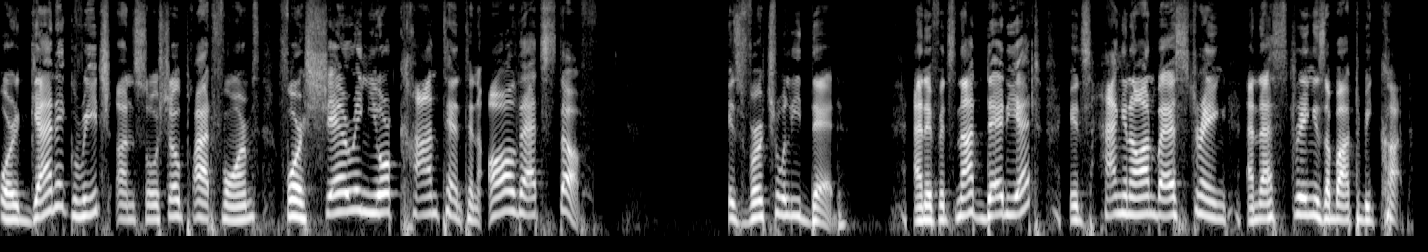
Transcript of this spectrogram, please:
Organic reach on social platforms for sharing your content and all that stuff is virtually dead. And if it's not dead yet, it's hanging on by a string, and that string is about to be cut.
